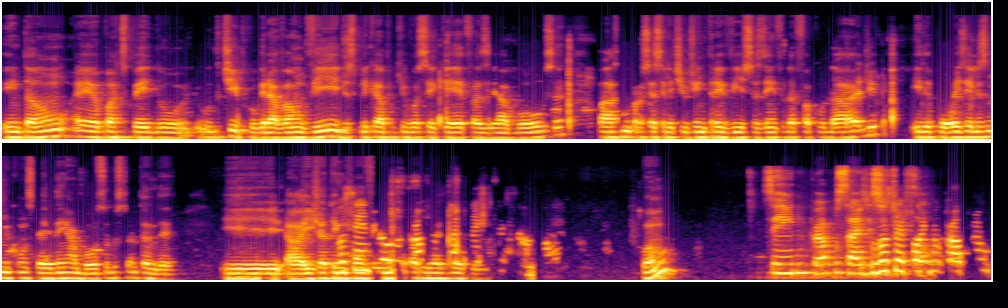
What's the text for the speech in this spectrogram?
Então, é, eu participei do, do típico, gravar um vídeo, explicar por que você quer fazer a bolsa, passo um processo seletivo de entrevistas dentro da faculdade e depois eles me concedem a Bolsa do Santander. E aí já tem um Você entrou convênio faculdade Da da- instituição. Como? Sim, próprio site de Você foi no próprio.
